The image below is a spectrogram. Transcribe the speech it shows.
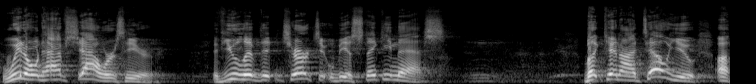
We don't have showers here. If you lived at church, it would be a stinky mess. But can I tell you, uh,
